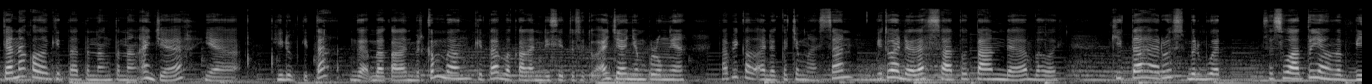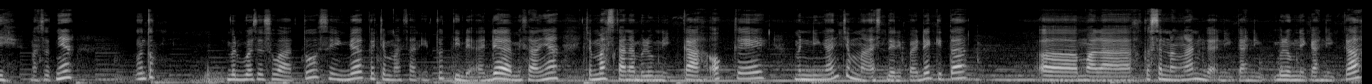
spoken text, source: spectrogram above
Karena kalau kita tenang-tenang aja, ya hidup kita nggak bakalan berkembang, kita bakalan di situ-situ aja nyemplungnya. Tapi kalau ada kecemasan, itu adalah satu tanda bahwa kita harus berbuat sesuatu yang lebih. Maksudnya untuk berbuat sesuatu sehingga kecemasan itu tidak ada. Misalnya cemas karena belum nikah. Oke okay, mendingan cemas daripada kita uh, malah kesenangan nggak nikah nih belum nikah nikah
